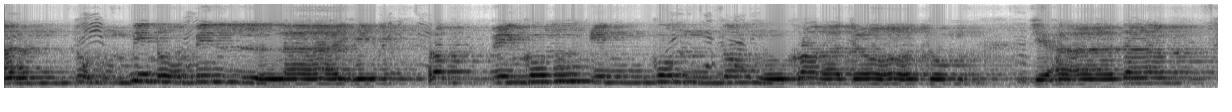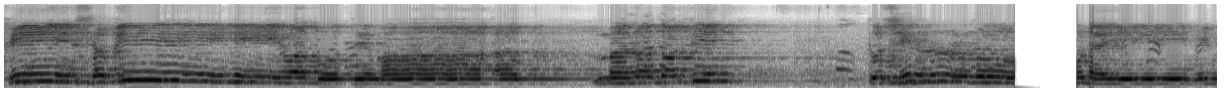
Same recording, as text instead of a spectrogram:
أن تؤمنوا بالله ربكم إن كنتم خرجتم جهادا في سبيلي وابتغاء مرضتي تسرون إليهم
